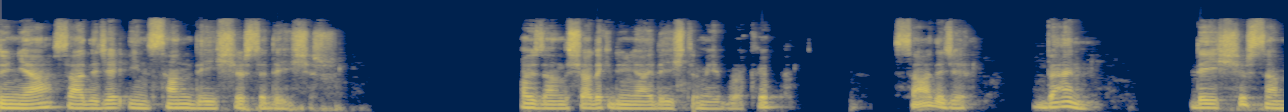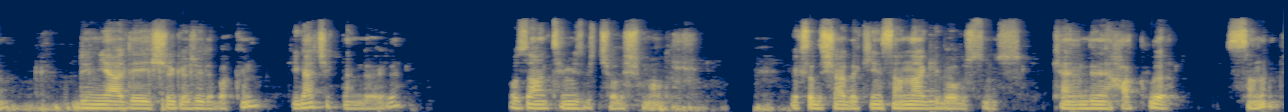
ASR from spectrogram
Dünya sadece insan değişirse değişir. O yüzden dışarıdaki dünyayı değiştirmeyi bırakıp sadece ben değişirsem dünya değişir gözüyle bakın ki gerçekten de öyle. O zaman temiz bir çalışma olur. Yoksa dışarıdaki insanlar gibi olursunuz. Kendini haklı sanıp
